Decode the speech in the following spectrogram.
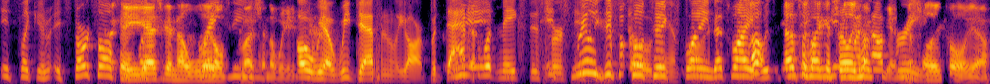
it's like it starts off. Okay, you like- guys are getting a little too much in the weeds. Oh here. yeah, we definitely are. But that's it- what makes this It's first. really issue difficult so to explain. fun. That's why. Oh, it, does look it like it's didn't really in my hooked top you. really cool. Yeah.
